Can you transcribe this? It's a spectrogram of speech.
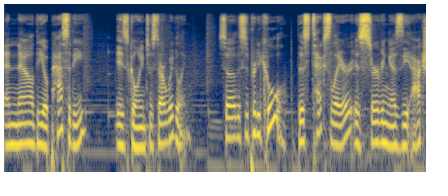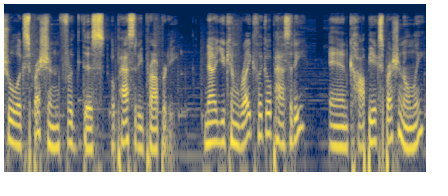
and now the opacity is going to start wiggling. So this is pretty cool. This text layer is serving as the actual expression for this opacity property. Now you can right click opacity and copy expression only,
